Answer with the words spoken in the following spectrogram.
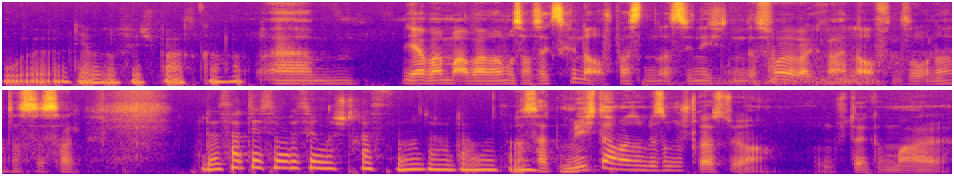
cool. Die haben so viel Spaß gehabt. Ähm, ja, aber, aber man muss auf sechs Kinder aufpassen, dass sie nicht in das Feuerwerk reinlaufen. So, ne? Das ist halt. Das hat dich so ein bisschen gestresst, ne? Da, damals auch. Das hat mich damals ein bisschen gestresst, ja. Und ich denke mal,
